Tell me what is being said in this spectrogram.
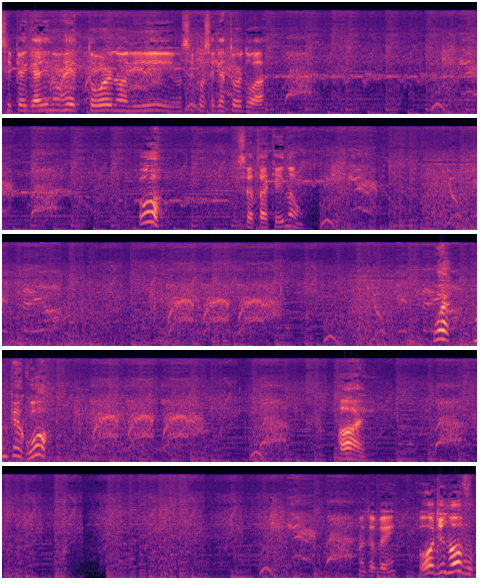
Se pegar ele no retorno ali, você consegue atordoar. Oh! Esse ataque aí não. Ué, não pegou? Ai. Muito bem. Oh, de novo!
